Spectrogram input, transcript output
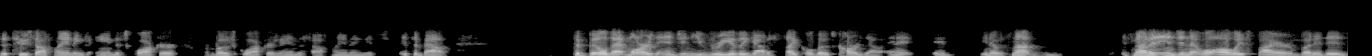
the two soft landings and a squawker, or both squawkers and the soft landing. It's it's about to build that Mars engine, you've really got to cycle those cards out, and it it you know it's not it's not an engine that will always fire, but it is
